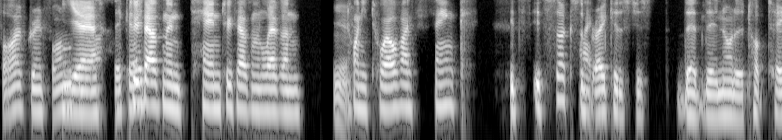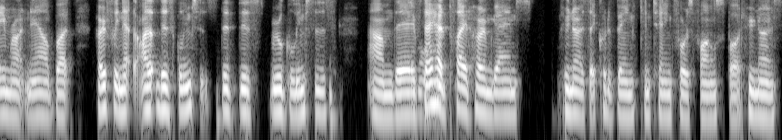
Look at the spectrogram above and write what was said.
five grand finals. in the Yeah, last decade. 2010, 2011, Yeah, 2012, I think. it's it sucks the Like- Breakers just that they're not a top team right now, but hopefully now I, there's glimpses. There, there's real glimpses. Um, there if they had played home games, who knows? They could have been contending for his final spot. Who knows?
